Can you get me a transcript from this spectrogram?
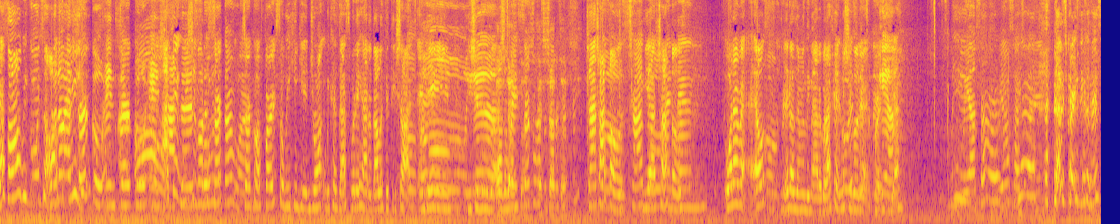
That's all we going to all Oh, no, and three. circle and uh, circle Oh, and I think we should go to What was the Cir- third one? Circle first so we can get drunk because that's where they had a dollar fifty shots, and Oh, then oh, we should do the. That's other one. Wait, Circle has a dollar fifty. Chatos. Chato, Yeah, and then Whatever else, Oh, it doesn't really matter. But I think we oh, should go it's there lit first. Yeah. Yeah. We outside. we outside Yeah. tonight. That's crazy because this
